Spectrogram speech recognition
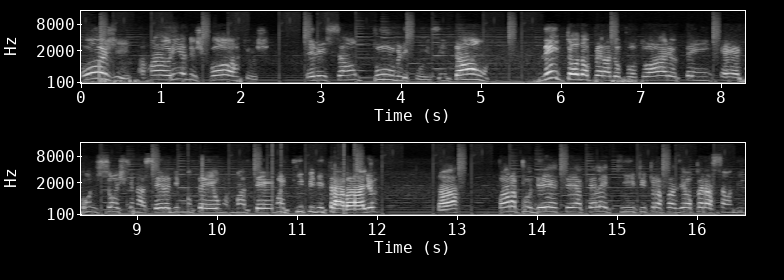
Hoje, a maioria dos portos, eles são públicos, então nem todo operador portuário tem é, condições financeiras de manter, manter uma equipe de trabalho, tá? Para poder ter aquela equipe para fazer a operação de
